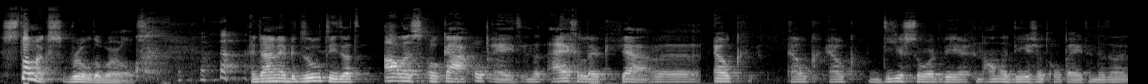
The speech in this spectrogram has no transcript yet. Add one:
Stomachs rule the world. En daarmee bedoelt hij dat alles elkaar opeet. En dat eigenlijk ja, eh, elk elk, elk diersoort weer een ander diersoort opeet. En dat er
